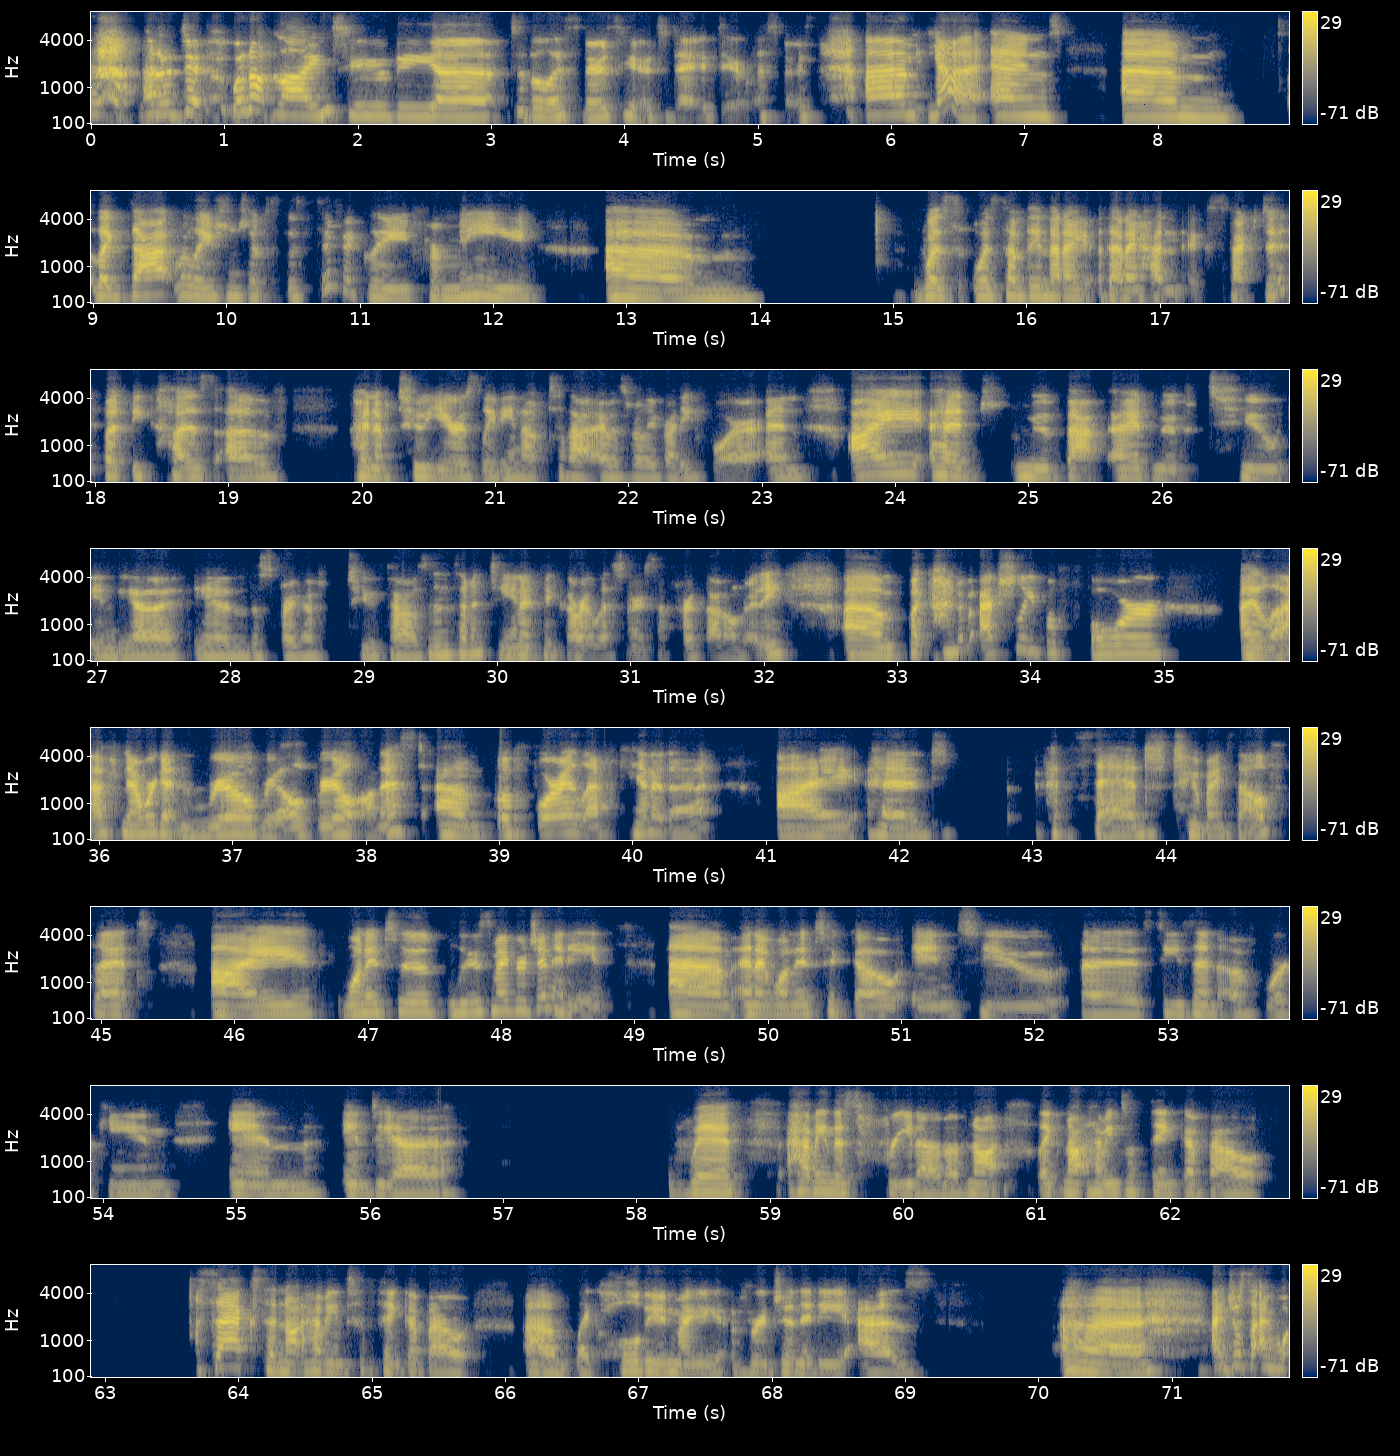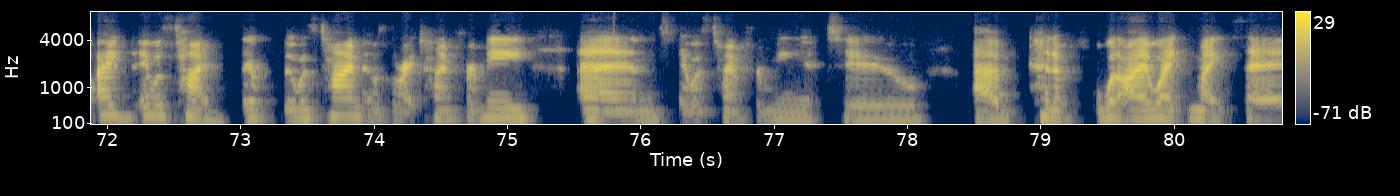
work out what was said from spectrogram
I don't do, we're not lying to the uh, to the listeners here today, dear listeners. Um, yeah, and um, like that relationship specifically for me um, was was something that I that I hadn't expected, but because of kind of two years leading up to that I was really ready for. And I had moved back, I had moved to India in the spring of 2017. I think our listeners have heard that already. Um, but kind of actually before I left, now we're getting real, real, real honest. Um, before I left Canada, I had said to myself that I wanted to lose my virginity um, and I wanted to go into the season of working in India with having this freedom of not like not having to think about sex and not having to think about um, like holding my virginity as uh, I just I, I it was time. It, it was time. It was the right time for me and it was time for me to um, kind of what I might say,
